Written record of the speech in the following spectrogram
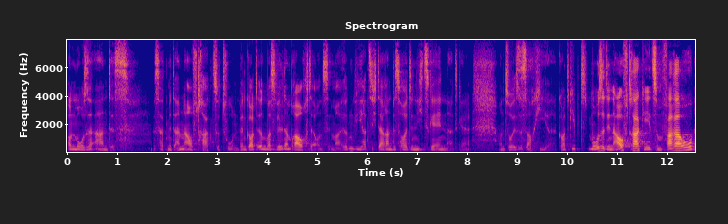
Und Mose ahnt es. Es hat mit einem Auftrag zu tun. Wenn Gott irgendwas will, dann braucht er uns immer. Irgendwie hat sich daran bis heute nichts geändert. Gell? Und so ist es auch hier. Gott gibt Mose den Auftrag, geh zum Pharao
